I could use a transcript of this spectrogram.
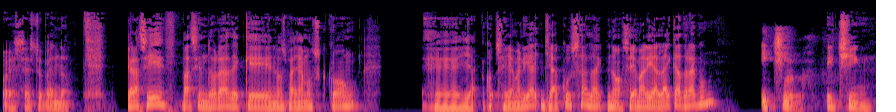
Pues estupendo. Y ahora sí, va siendo hora de que nos vayamos con... Eh, ¿Se llamaría Yakuza? no, se llamaría Like a Dragon. Ichin. Ichin.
